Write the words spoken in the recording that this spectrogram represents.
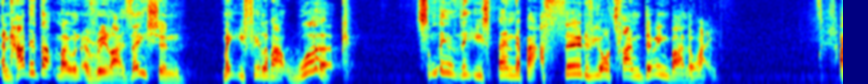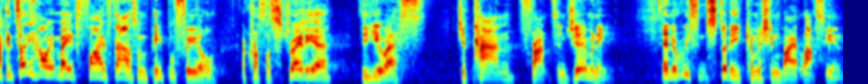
And how did that moment of realization make you feel about work? Something that you spend about a third of your time doing, by the way. I can tell you how it made 5,000 people feel across Australia, the US, Japan, France, and Germany in a recent study commissioned by Atlassian.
